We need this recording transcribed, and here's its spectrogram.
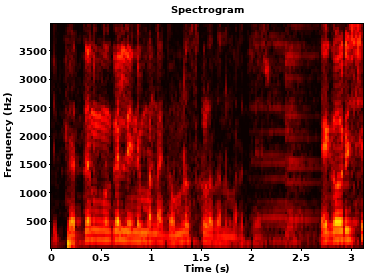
ಈ ಪೆದ್ದನ ಗುಂಗಲ್ಲಿ ನಿಮ್ಮನ್ನ ಗಮನಿಸ್ಕೊಳ್ಳೋದನ್ನ ಮರತೆ. ಹೇ ಗೌರೀಶ?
